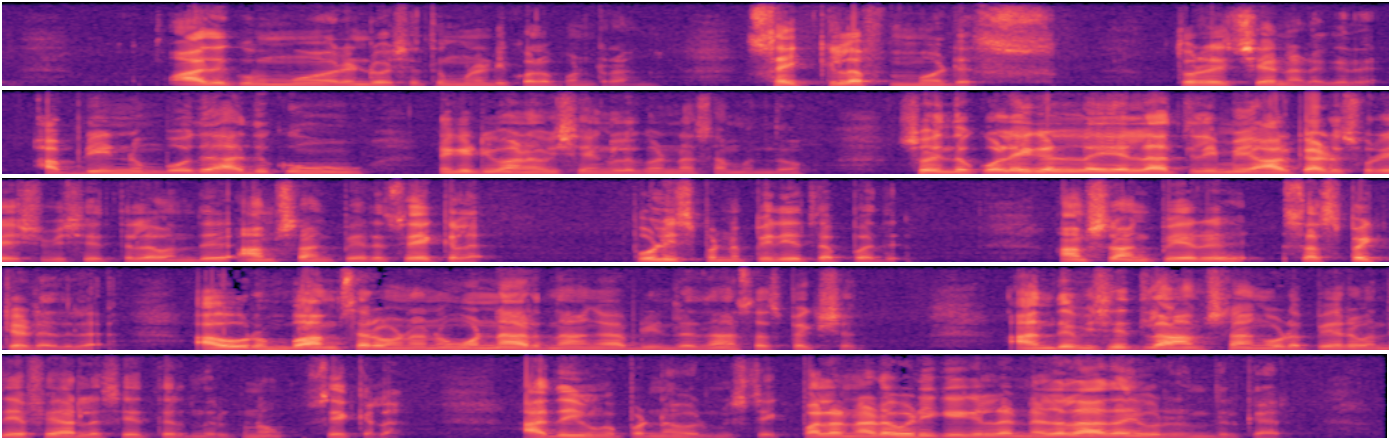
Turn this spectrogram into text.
அதுக்கு மு- ரெண்டு வருஷத்துக்கு முன்னாடி கொலை பண்ணுறாங்க சைக்கிள் ஆஃப் மர்டர்ஸ் தொடர்ச்சியாக நடக்குது. அப்படின்னும் போது அதுக்கும் நெகட்டிவான விஷயங்களுக்கும் என்ன சம்மந்தம் ஸோ இந்த கொலைகளில் எல்லாத்துலேயுமே ஆற்காடு சுரேஷ் விஷயத்தில் வந்து ஆம்ஸ்ட்ராங் பேரை சேர்க்கலை. போலீஸ் பண்ண பெரிய தப்பு அது. ஆம்ஸ்ட்ராங் பேர் சஸ்பெக்டட் அதில். அவரும் பாம் சரவணனும் ஒன்றா இருந்தாங்க அப்படின்றது தான் சஸ்பெக்ஷன் அந்த விஷயத்தில் ஆம்ஸ்ட்ராங்கோட பேரை வந்து எஃப்ஐஆரில் சேர்த்து இருந்திருக்கணும் சேர்க்கலை. அது இவங்க பண்ண ஒரு மிஸ்டேக் பல நடவடிக்கைகளில் நிழலாக தான் இவர் இருந்திருக்கார்.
